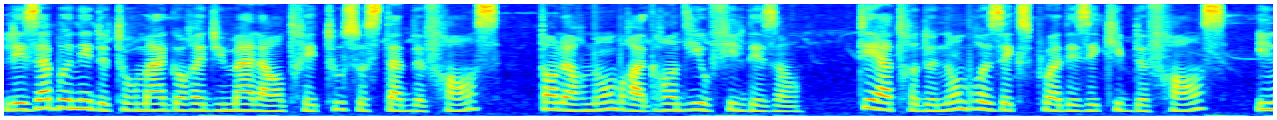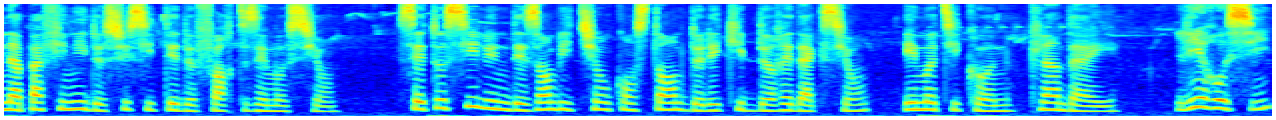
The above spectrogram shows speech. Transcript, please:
Les abonnés de Tourmag auraient du mal à entrer tous au Stade de France, tant leur nombre a grandi au fil des ans. Théâtre de nombreux exploits des équipes de France, il n'a pas fini de susciter de fortes émotions. C'est aussi l'une des ambitions constantes de l'équipe de rédaction, émoticône, clin d'œil. Lire aussi,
